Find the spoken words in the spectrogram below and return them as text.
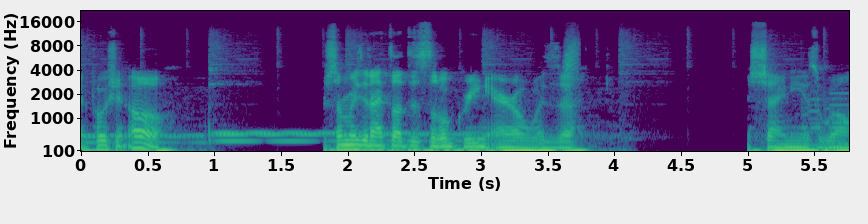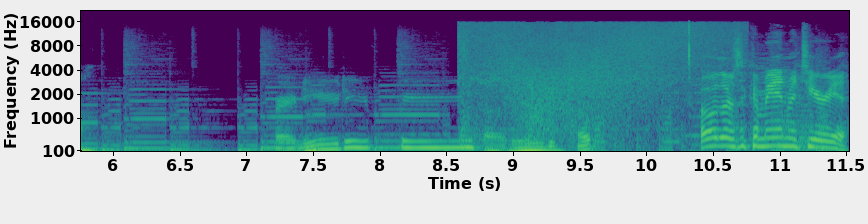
And potion. Oh. For some reason, I thought this little green arrow was uh, shiny as well. Oh. Oh, there's a command materia.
